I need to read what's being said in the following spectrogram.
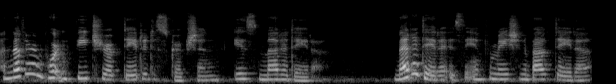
Another important feature of data description is metadata. Metadata is the information about data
